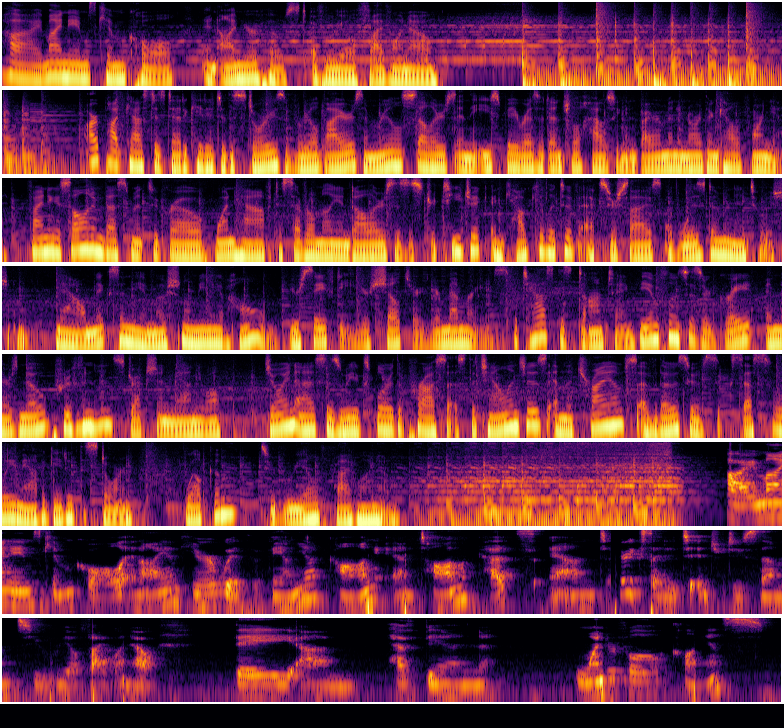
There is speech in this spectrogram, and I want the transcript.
Hi, my name's Kim Cole, and I'm your host of Real 510. Our podcast is dedicated to the stories of real buyers and real sellers in the East Bay residential housing environment in Northern California. Finding a solid investment to grow one half to several million dollars is a strategic and calculative exercise of wisdom and intuition. Now, mix in the emotional meaning of home, your safety, your shelter, your memories. The task is daunting, the influences are great, and there's no proven instruction manual. Join us as we explore the process, the challenges, and the triumphs of those who have successfully navigated the storm. Welcome to Real 510. Hi, my name's Kim Cole, and I am here with Vanya Kong and Tom Cutts, and very excited to introduce them to Real 510. They um, have been wonderful clients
